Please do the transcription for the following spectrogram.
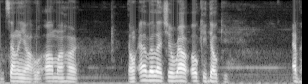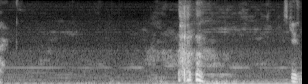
I'm telling y'all with all my heart, don't ever let your route okie dokie. Ever. Excuse me.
